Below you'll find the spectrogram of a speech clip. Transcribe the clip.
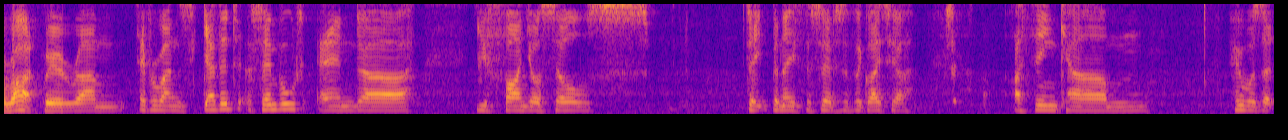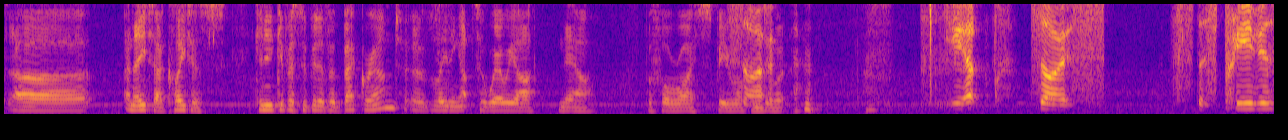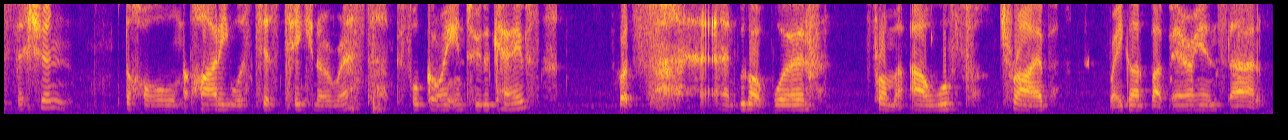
All right, we're um, everyone's gathered, assembled, and uh, you find yourselves deep beneath the surface of the glacier. I think um, who was it? Uh, Anita, Cletus. Can you give us a bit of a background of leading up to where we are now, before I spear off and do it? Yep. So this previous session, the whole party was just taking a rest before going into the caves. We got and we got word from our wolf tribe, Reghed barbarians, that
